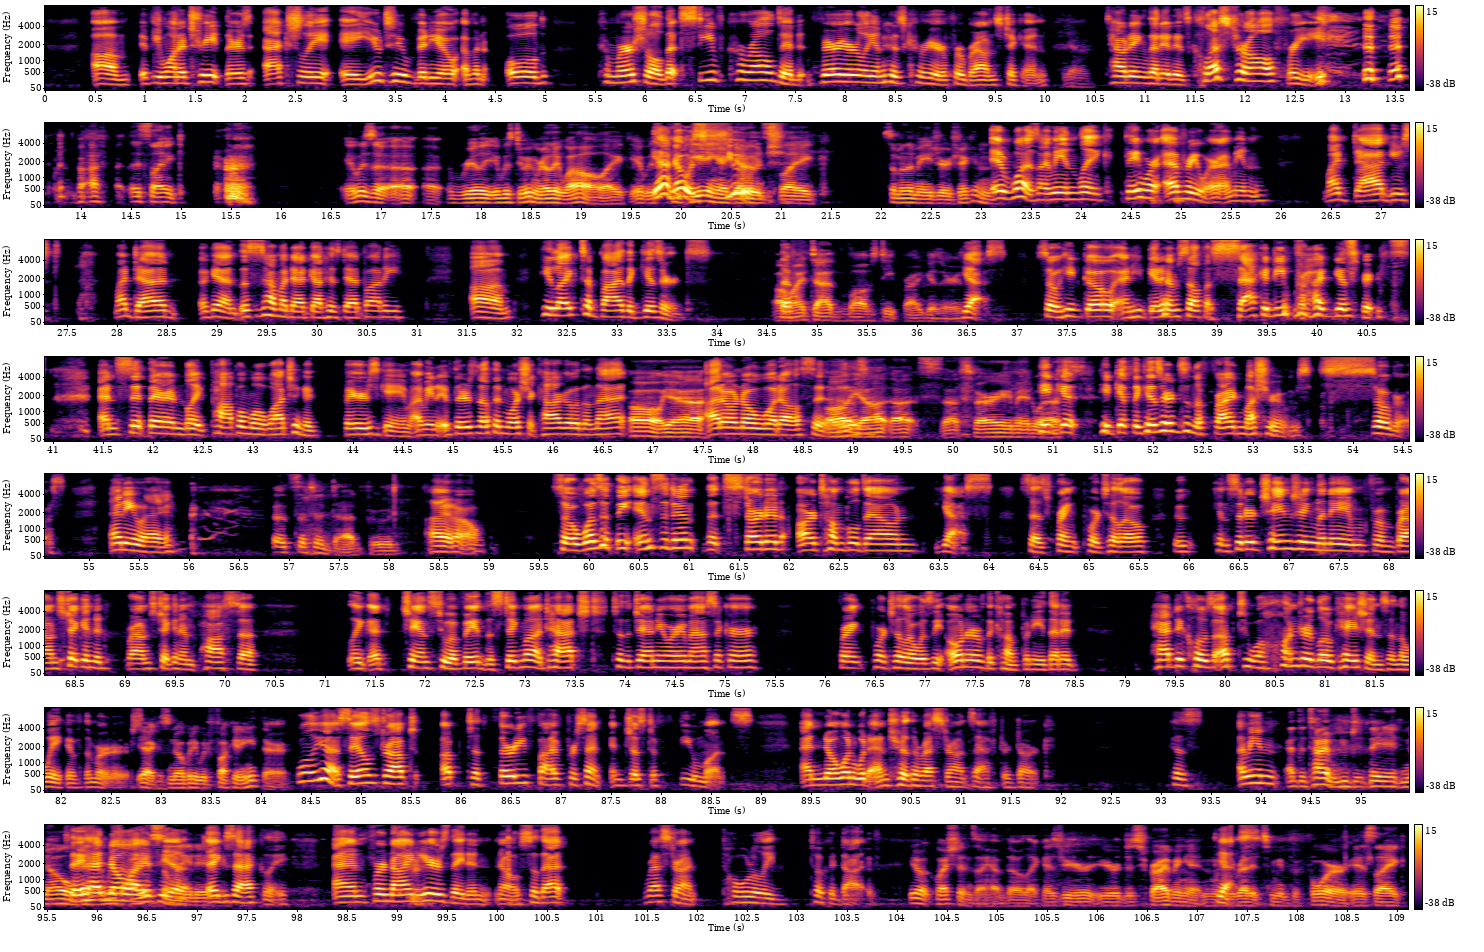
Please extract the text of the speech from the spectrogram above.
Um, if you want to treat, there's actually a YouTube video of an old commercial that Steve Carell did very early in his career for Brown's Chicken, Yeah. touting that it is cholesterol free. But I, it's like it was a, a, really it was doing really well. Like it was Yeah, no, it was competing huge. against like some of the major chicken. It was. I mean, like they were everywhere. I mean, my dad used my dad again. This is how my dad got his dad body. Um, he liked to buy the gizzards. oh, the- my dad loves deep fried gizzards. Yes, So he'd go and he'd get himself a sack of deep fried gizzards and sit there and like pop them while watching a Bears game. I mean, if there's nothing more Chicago than that, Oh yeah. I don't know what else is. Oh yeah, that's that's very Midwest. He'd get he'd get the gizzards and the fried mushrooms. So gross. Anyway, That's such a dad food. I know. So was it the incident that started our tumble down? Yes, says Frank Portillo, who considered changing the name from Brown's Chicken to Brown's Chicken and Pasta like a chance to evade the stigma attached to the January massacre. Frank Portillo was the owner of the company that had had to close up to a hundred locations in the wake of the murders. Yeah, because nobody would fucking eat there. Well, yeah, sales dropped up to 35% in just a few months. And no one would enter the restaurants after dark. Because, I mean, At the time, you ju- they didn't know. they had no isolated. idea. Exactly. And for nine years, they didn't know. So that restaurant totally took a dive. You know what questions I have though, like as you're you're describing it and when Yes. you read it to me before, is like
